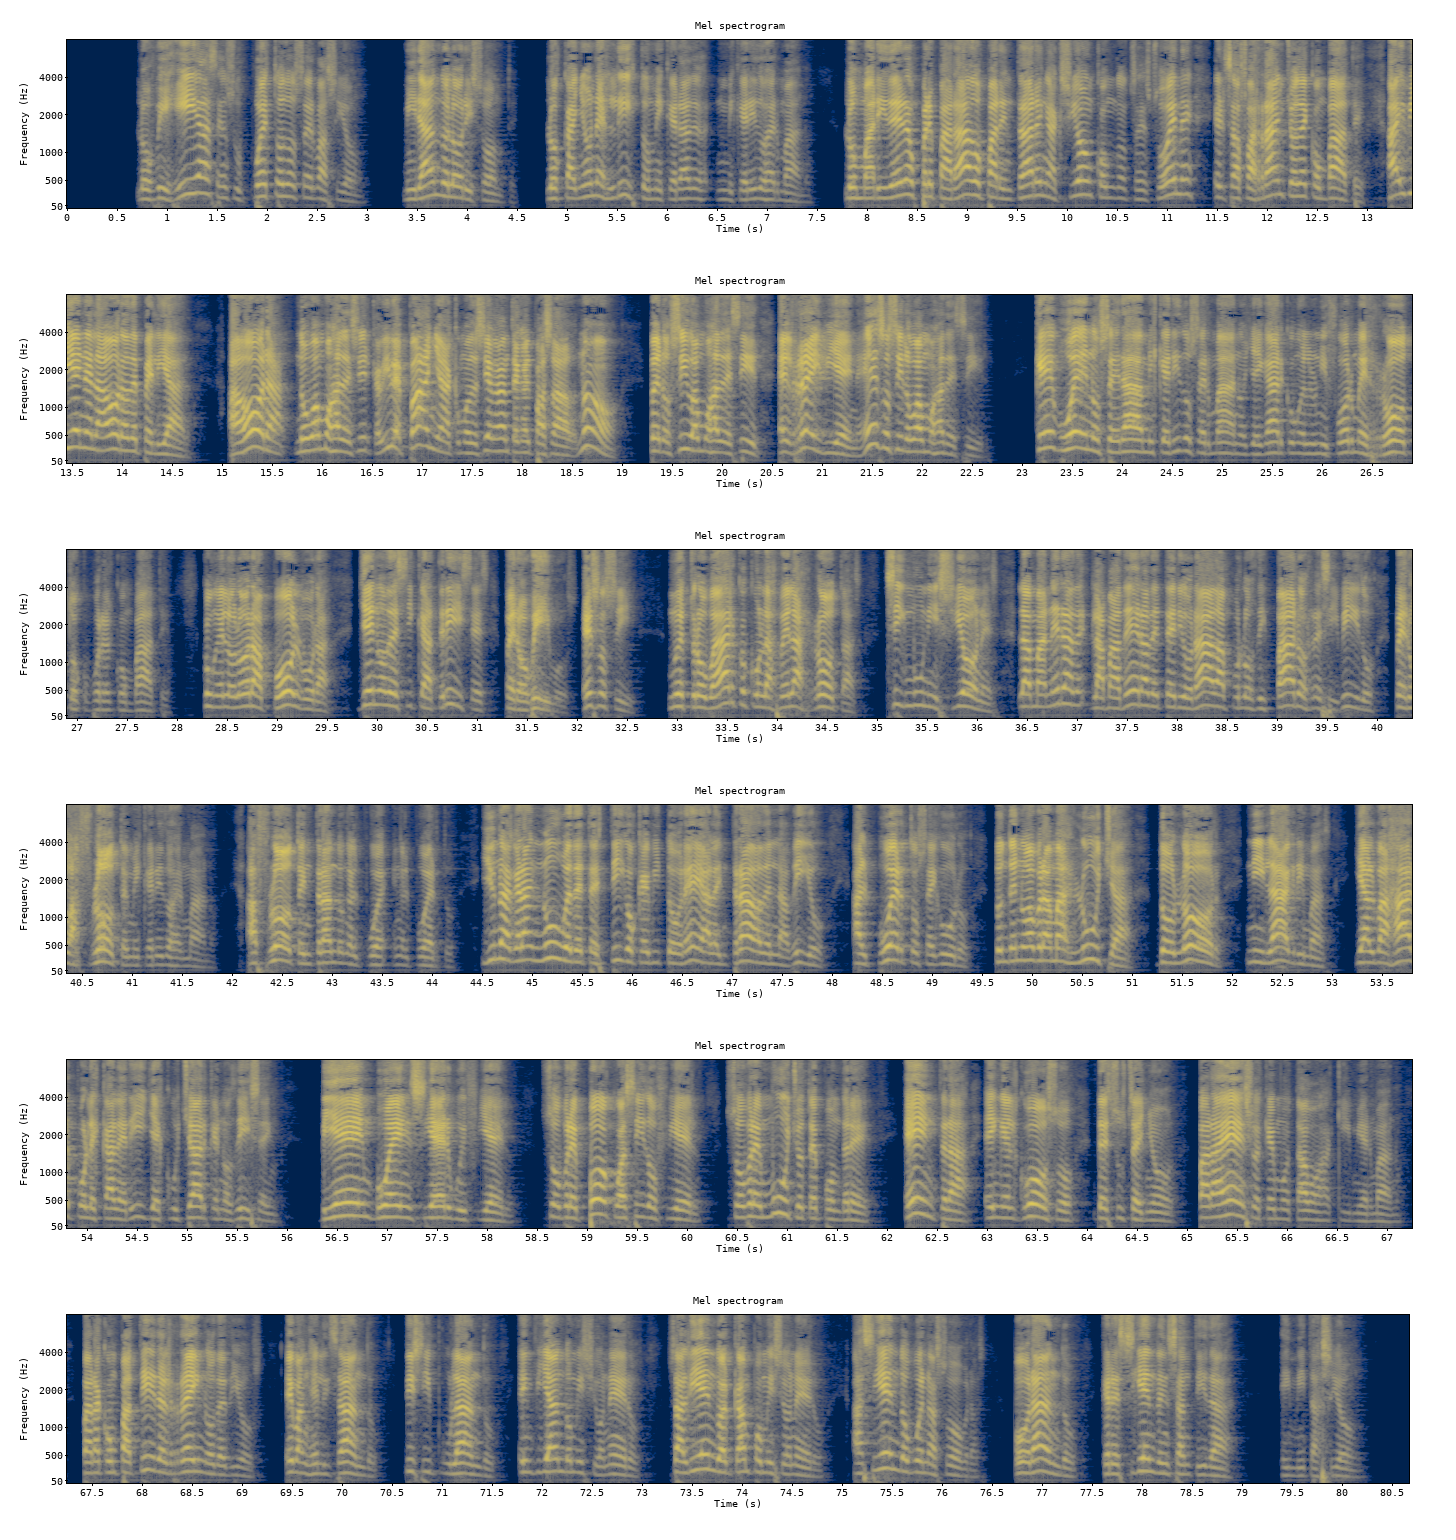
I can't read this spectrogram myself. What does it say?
Los vigías en sus puestos de observación, mirando el horizonte. Los cañones listos, mis queridos, mis queridos hermanos. Los marineros preparados para entrar en acción cuando se suene el zafarrancho de combate. Ahí viene la hora de pelear. Ahora no vamos a decir que vive España, como decían antes en el pasado. No, pero sí vamos a decir, el rey viene. Eso sí lo vamos a decir. Qué bueno será, mis queridos hermanos, llegar con el uniforme roto por el combate, con el olor a pólvora, lleno de cicatrices, pero vivos. Eso sí, nuestro barco con las velas rotas, sin municiones, la, manera de, la madera deteriorada por los disparos recibidos, pero a flote, mis queridos hermanos, a flote entrando en el, en el puerto y una gran nube de testigos que vitorea la entrada del navío al puerto seguro, donde no habrá más lucha, dolor ni lágrimas. Y al bajar por la escalerilla, escuchar que nos dicen, bien buen siervo y fiel, sobre poco has sido fiel, sobre mucho te pondré. Entra en el gozo de su Señor. Para eso es que estamos aquí, mi hermano, para compartir el reino de Dios, evangelizando, discipulando, enviando misioneros, saliendo al campo misionero, haciendo buenas obras, orando, creciendo en santidad e imitación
